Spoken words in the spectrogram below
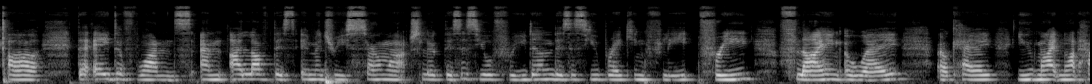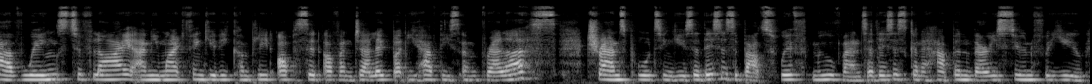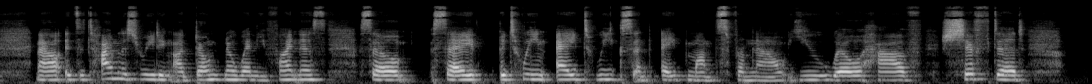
uh, the Eight of Wands. And I love this imagery so much. Look, this is your freedom. This is you breaking free, free, flying away. Okay, you might not have wings to fly and you might think you're the complete opposite of angelic, but you have these umbrellas transporting you. So this is about swift movement. So this is going to happen very soon for you. Now, it's a timeless reading. I don't know when you find this. So say between eight weeks and eight months from now, you will have shifted.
